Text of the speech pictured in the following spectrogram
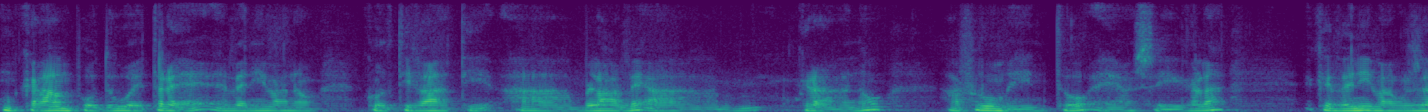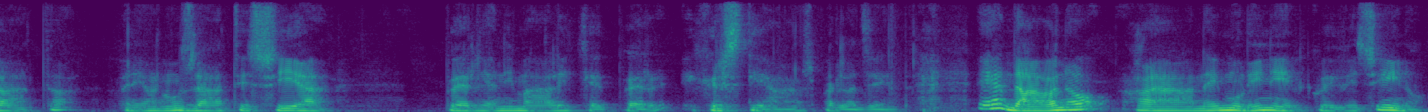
un campo, due, tre venivano coltivati a blave, a grano, a frumento e a segala che veniva usata, venivano usati sia per gli animali che per i cristiani, per la gente. E andavano a, nei mulini qui vicino.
